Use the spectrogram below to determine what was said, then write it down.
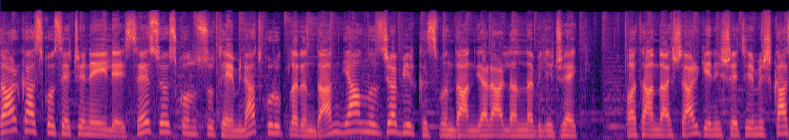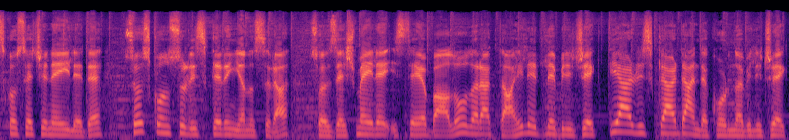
Dar kasko seçeneğiyle ise söz konusu teminat gruplarından yalnızca bir kısmından yararlanılabilecek. Vatandaşlar genişletilmiş kasko seçeneğiyle de söz konusu risklerin yanı sıra sözleşmeyle isteğe bağlı olarak dahil edilebilecek diğer risklerden de korunabilecek.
